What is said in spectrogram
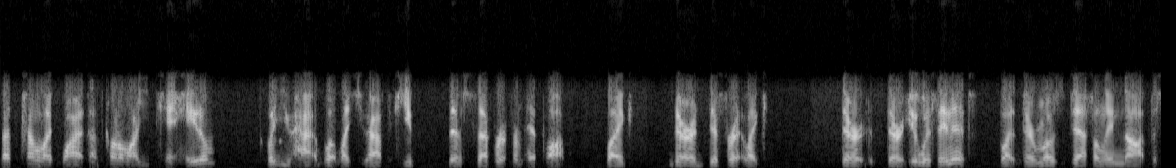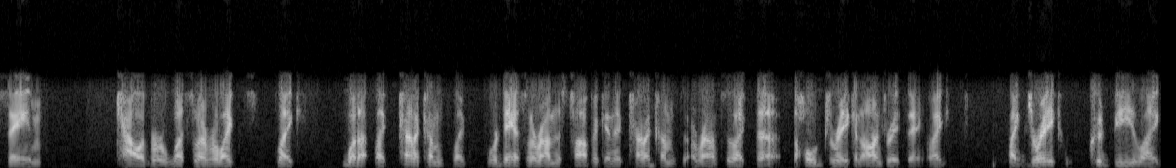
that's kind of like why that's kind of why you can't hate them, but you have but like you have to keep them separate from hip hop. Like they're a different like they're they're within it, but they're most definitely not the same caliber whatsoever. Like like what I- like kind of comes like we're dancing around this topic, and it kind of comes around to like the the whole Drake and Andre thing. Like like Drake could be like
